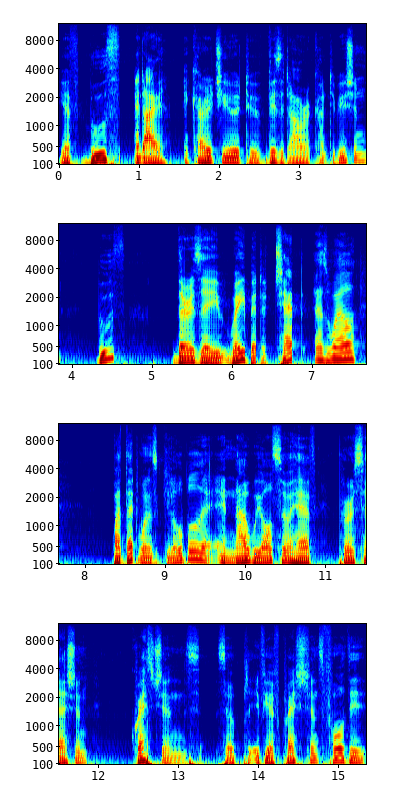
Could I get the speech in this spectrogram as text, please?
You have booth, and I encourage you to visit our contribution booth there is a way better chat as well, but that one is global. And now we also have per session questions. So if you have questions for the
